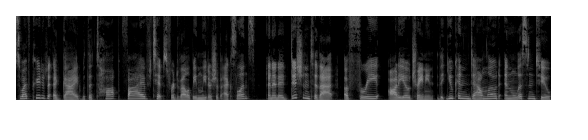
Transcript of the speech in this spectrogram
So I've created a guide with the top five tips for developing leadership excellence. And in addition to that, a free audio training that you can download and listen to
